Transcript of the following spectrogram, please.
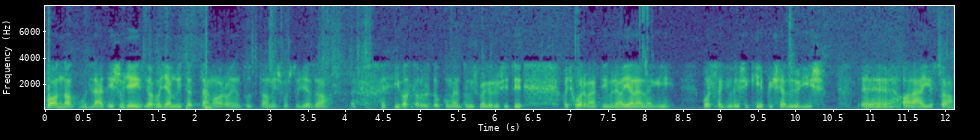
Vannak úgy lát, és ugye, ahogy említettem, arról én tudtam, és most ugye ez a hivatalos dokumentum is megerősíti, hogy Horváth Imre a jelenlegi országgyűlési képviselő is aláírta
